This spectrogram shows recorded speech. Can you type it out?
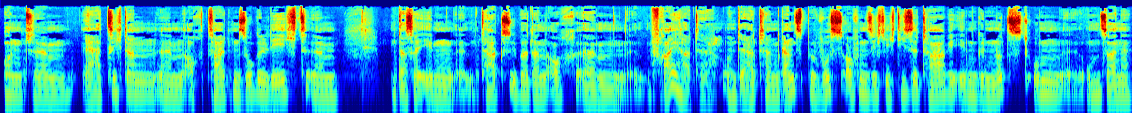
Und ähm, er hat sich dann ähm, auch Zeiten so gelegt, ähm, dass er eben ähm, tagsüber dann auch ähm, frei hatte. Und er hat dann ganz bewusst offensichtlich diese Tage eben genutzt, um, um seine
